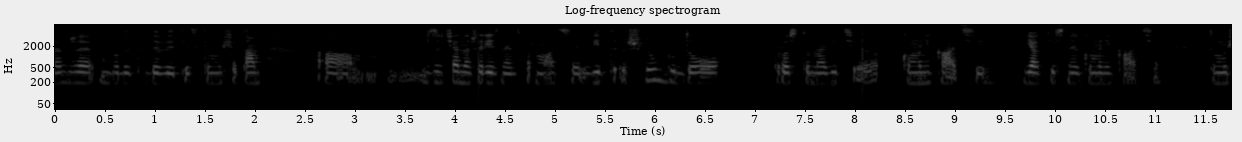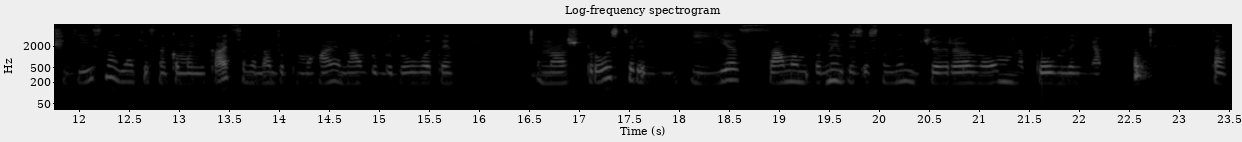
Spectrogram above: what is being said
це вже будете дивитись, тому що там звичайно ж, різна інформація від шлюбу до просто навіть е, комунікації, якісної комунікації. Тому що дійсно якісна комунікація вона допомагає нам вибудовувати наш простір і є самим одним із основним джерелом наповнення. Так,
